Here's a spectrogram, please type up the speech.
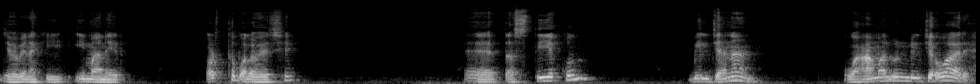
যেভাবে নাকি ইমানের অর্থ বলা হয়েছে তাস্তিয়কুন বিল জানান ও আমালুন বিল জওয়ারেহ।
